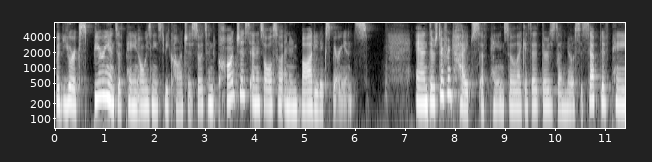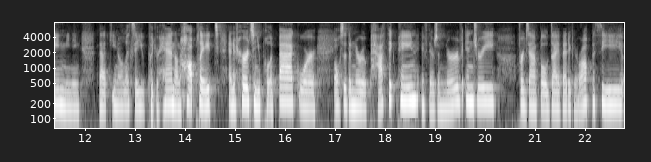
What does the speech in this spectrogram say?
but your experience of pain always needs to be conscious. So it's a conscious and it's also an embodied experience. And there's different types of pain. So, like I said, there's the nociceptive pain, meaning that, you know, let's say you put your hand on a hot plate and it hurts and you pull it back, or also the neuropathic pain if there's a nerve injury. For example, diabetic neuropathy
